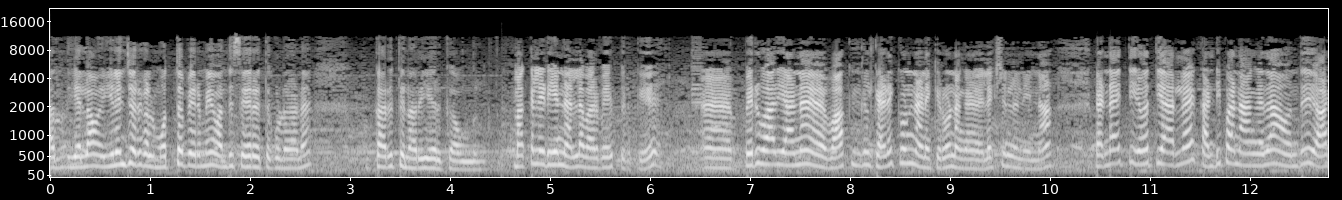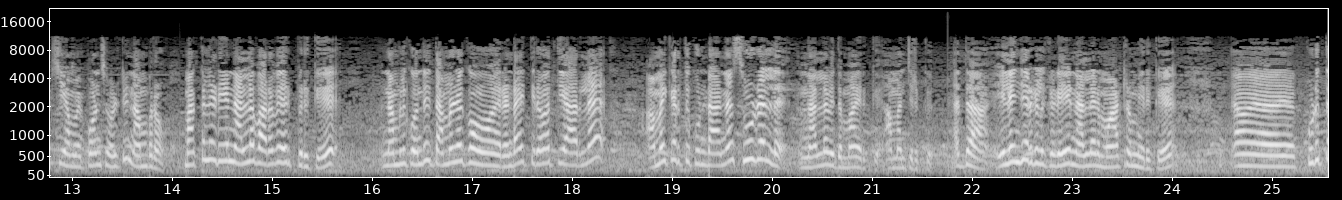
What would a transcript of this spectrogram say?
அது எல்லாம் இளைஞர்கள் மொத்த பேருமே வந்து சேரத்துக்குள்ளான கருத்து நிறைய இருக்கு அவங்களுக்கு. மக்களிடையே நல்ல வரவேற்பு இருக்கு. பெருவாரியான வாக்குகள் கிடைக்கும்னு நினைக்கிறோம். நாங்க எலெக்ஷன்ல நின்னா. ரெண்டாயிரத்தி இருபத்தி ஆறுல கண்டிப்பா நாங்க தான் வந்து ஆட்சி அமைப்போம்னு சொல்லிட்டு நம்புறோம். மக்களிடையே நல்ல வரவேற்பு இருக்கு. நம்மளுக்கு வந்து தமிழகம் ரெண்டாயிரத்தி இருபத்தி ஆறுல அமைக்கிறதுக்கு உண்டான சூழல் நல்ல விதமா இருக்கு அமைஞ்சிருக்கு. அதான் இளைஞர்களுக்கிடையே நல்ல மாற்றம் இருக்கு. கொடுத்த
